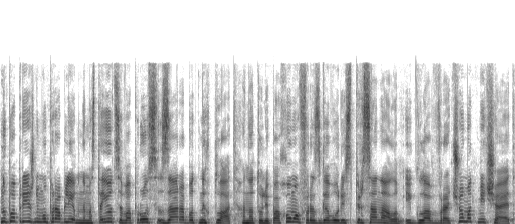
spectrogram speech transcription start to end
Но по-прежнему проблемным остается вопрос заработных плат. Анатолий Пахомов в разговоре с персоналом и главврачом отмечает,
